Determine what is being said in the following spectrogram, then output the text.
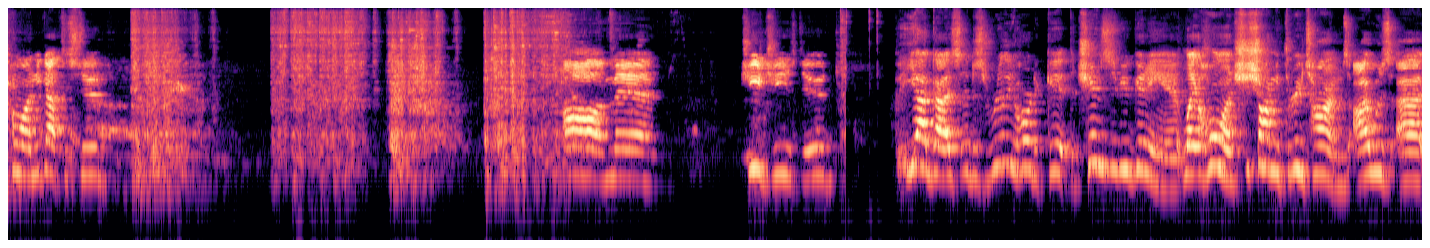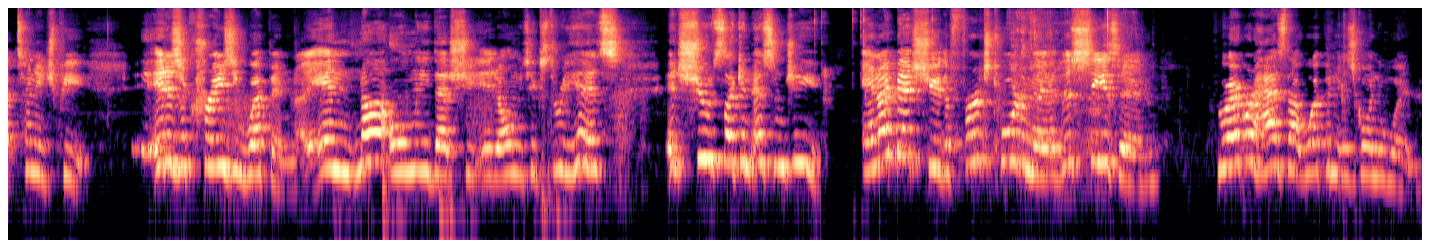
Come on, you got this, dude. Oh man. GG's, dude. But yeah, guys, it is really hard to get. The chances of you getting it, like, hold on, she shot me three times. I was at 10 HP. It is a crazy weapon, and not only that, she it only takes three hits. It shoots like an SMG. And I bet you the first tournament of this season Whoever has that weapon is going to win.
